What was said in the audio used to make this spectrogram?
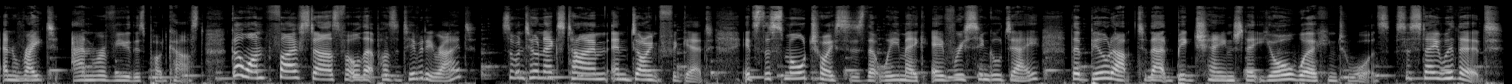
and rate and review this podcast. Go on, five stars for all that positivity, right? So until next time, and don't forget, it's the small choices that we make every single day that build up to that big change that you're working towards. So stay with it.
